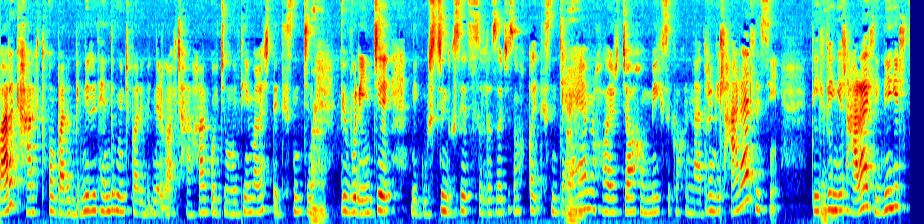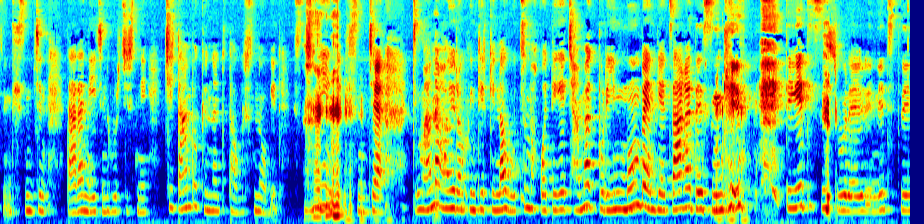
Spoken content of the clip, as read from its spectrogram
бараг харагдахгүй бараг бидний таньдаг хүнч бараг бид нэрийг олж харахаагүй ч юм уу тийм байгаа шүү дээ. Тэгсэн чинь би бүр энэчээ нэг үсчин төсөөд асуулаа суужсэн байхгүй. Тэгсэн чинь амар хоёр жоохон Мексик охин над руу ингээл хараад байсан юм. Тэгэл би ингээл энийг л тэгсэн чинь дараа нээж нь хурж ирсний чи Дамбо кинонд тоглосон уу гэд. гэсэн чи манай хоёр охин тэр киног үзсэн байхгүй тэгээ чамайг бүр энэ мөн байна гэж заагаад байсан гэв. Тэгээд хэлсэн шүүр авир инээдтэй.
